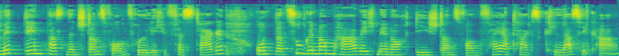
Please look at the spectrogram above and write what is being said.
mit den passenden Stanzformen Fröhliche Festtage. Und dazu genommen habe ich mir noch die Stanzform Feiertagsklassiker.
